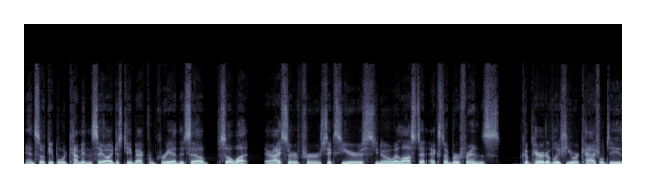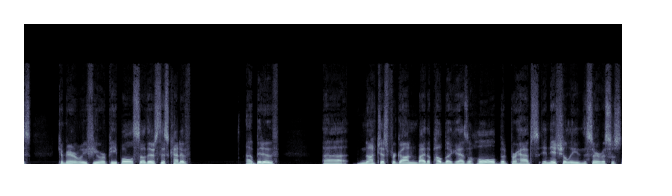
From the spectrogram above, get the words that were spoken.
And so people would come in and say, "Oh, I just came back from Korea." And they'd say, "Oh, so what?" I served for six years. You know, I lost X number of friends, comparatively fewer casualties, comparatively fewer people. So there's this kind of a bit of uh, not just forgotten by the public as a whole, but perhaps initially the service was,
